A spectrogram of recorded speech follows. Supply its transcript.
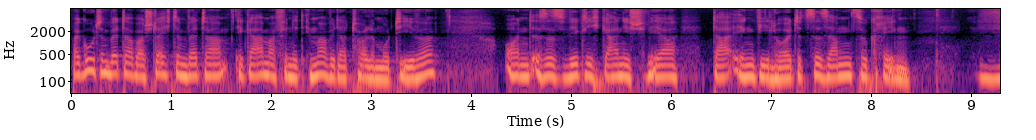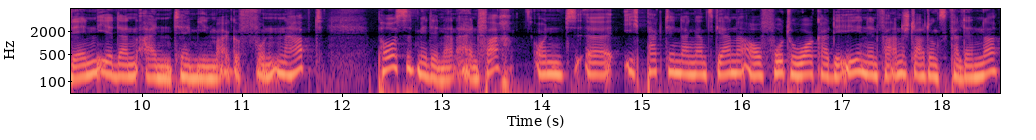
Bei gutem Wetter, bei schlechtem Wetter, egal, man findet immer wieder tolle Motive. Und es ist wirklich gar nicht schwer, da irgendwie Leute zusammenzukriegen. Wenn ihr dann einen Termin mal gefunden habt, postet mir den dann einfach und äh, ich packe den dann ganz gerne auf photowalker.de in den Veranstaltungskalender,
